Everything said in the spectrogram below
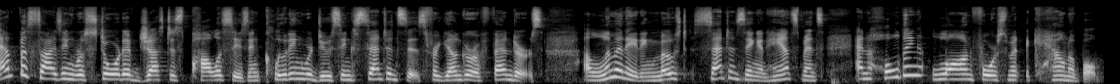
emphasizing restorative justice policies, including reducing sentences for younger offenders, eliminating most sentencing enhancements, and holding law enforcement accountable.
